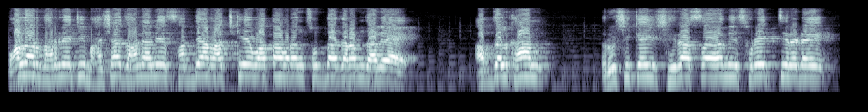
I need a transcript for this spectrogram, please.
कॉलर धरण्याची भाषा झाल्याने सध्या राजकीय वातावरण सुद्धा गरम झाले आहे. अफजल खान ऋषिकेश हिरासह मी Suresh Chirade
